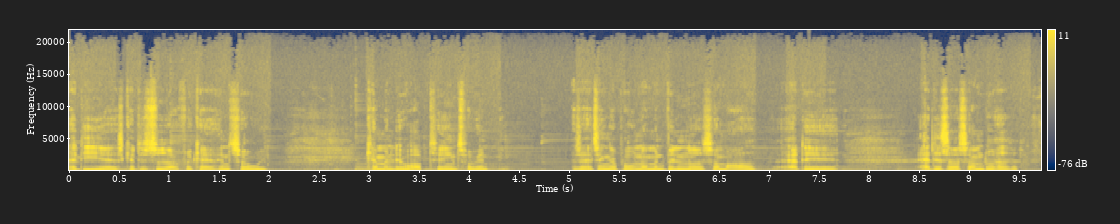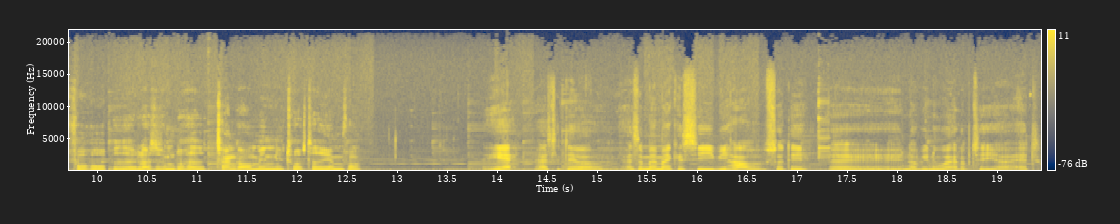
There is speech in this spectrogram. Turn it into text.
at I øh, skal til Sydafrika og hente Zoe, kan man leve op til ens forventning? Altså jeg tænker på, når man vil noget så meget, er det, er det så, som du havde forhåbet, eller altså, som du havde tanker om, inden I tog afsted hjemmefra? Ja, altså det var, altså men man kan sige, vi har jo så det, øh, når vi nu adopterer, at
